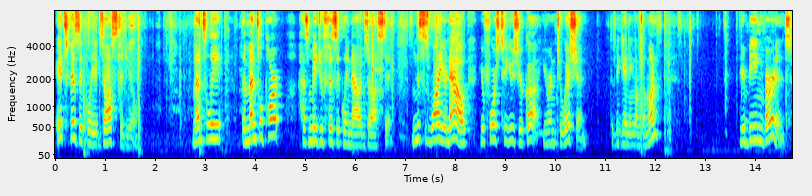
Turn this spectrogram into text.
it's physically exhausted you. Mentally, the mental part has made you physically now exhausted. And this is why you're now, you're forced to use your gut, your intuition. The beginning of the month, you're being burdened.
